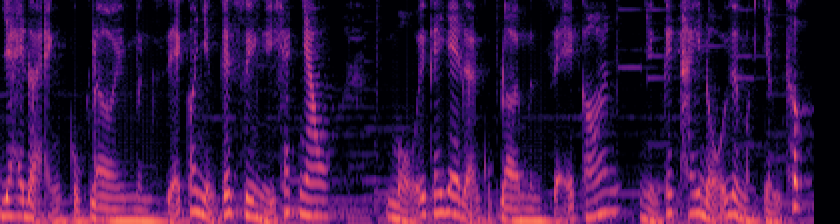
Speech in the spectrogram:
giai đoạn cuộc đời mình sẽ có những cái suy nghĩ khác nhau. Mỗi cái giai đoạn cuộc đời mình sẽ có những cái thay đổi về mặt nhận thức.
